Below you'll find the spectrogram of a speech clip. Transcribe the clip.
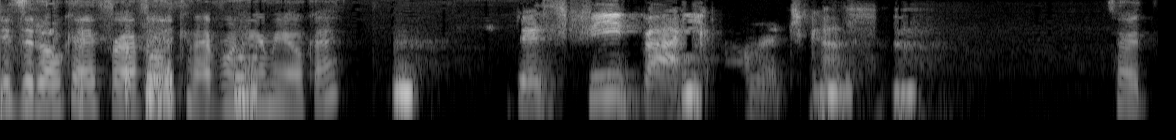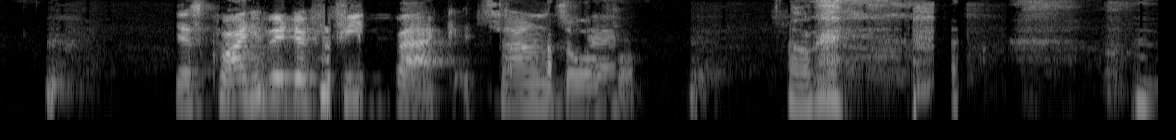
Is it okay for everyone? Can everyone hear me okay? There's feedback on it, Catherine. Sorry. There's quite a bit of feedback. It sounds okay. awful. Okay.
